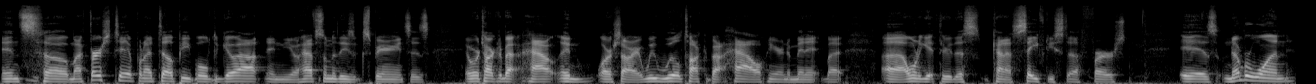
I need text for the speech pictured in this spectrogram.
And so my first tip when I tell people to go out and you know have some of these experiences, and we're talking about how, and or sorry, we will talk about how here in a minute, but uh, I want to get through this kind of safety stuff first. Is number one,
